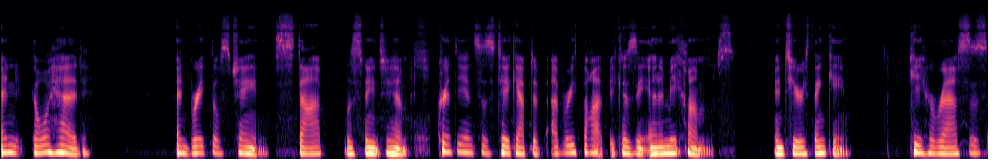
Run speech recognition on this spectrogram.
and go ahead and break those chains. Stop listening to him. Corinthians says, take captive every thought because the enemy comes into your thinking. He harasses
